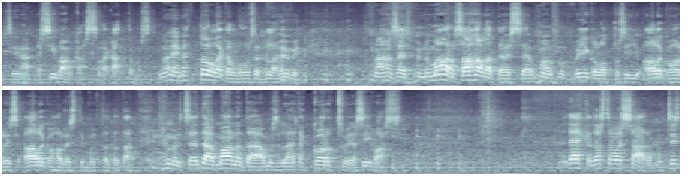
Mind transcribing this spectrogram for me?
siinä Sivan kassalla katsomassa. No ei me tollakaan luuserilla hyvin. Mä oon se, no mä oon sahalla töissä ja mä oon viikonloppuisin alkoholis, alkoholisti, mutta tota, en mä nyt sentään maanantai aamuisin lähteä kortsuja Sivassa. Et ehkä tosta voisi saada. Mutta siis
